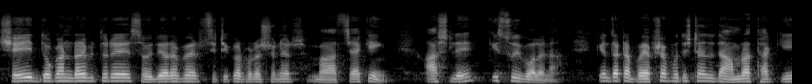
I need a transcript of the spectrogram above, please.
সেই দোকানটার ভিতরে সৌদি আরবের সিটি কর্পোরেশনের বা চেকিং আসলে কিছুই বলে না। কিন্তু একটা ব্যবসা প্রতিষ্ঠানে যদি আমরা থাকি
